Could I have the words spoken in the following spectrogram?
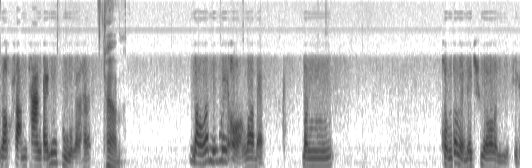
เราคลำทางไปไม่ถูกอะฮะ ครับ เราก็นึกไม่ออกว่าแบบ มัน คนก็เลยไม่เชื่อว่ามันมีจริง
